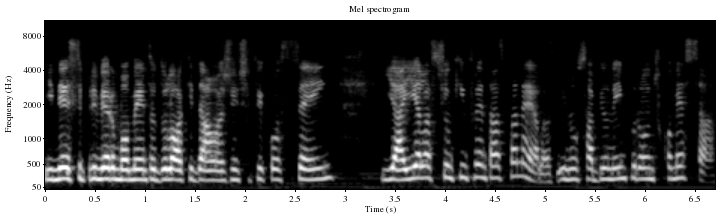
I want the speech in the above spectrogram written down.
e nesse primeiro momento do lockdown a gente ficou sem, e aí elas tinham que enfrentar as panelas e não sabiam nem por onde começar.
